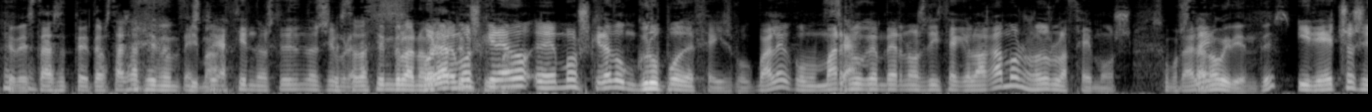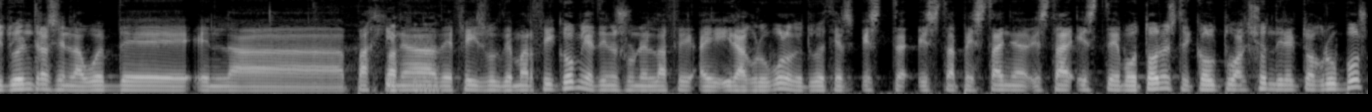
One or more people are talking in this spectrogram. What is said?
que te, estás, te, te lo estás haciendo encima. estoy haciendo, estoy haciendo siempre. estás haciendo la Bueno, hemos encima. creado, hemos creado un grupo de Facebook, ¿vale? Como Mark Sí. Zuckerberg nos dice que lo hagamos, nosotros lo hacemos. Somos ¿vale? tan obedientes. Y de hecho, si tú entras en la web de, en la página, Página. de Facebook de Marficom, ya tienes un enlace a ir a grupo, lo que tú decías, esta, esta pestaña, esta, este botón, este call to action directo a grupos,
